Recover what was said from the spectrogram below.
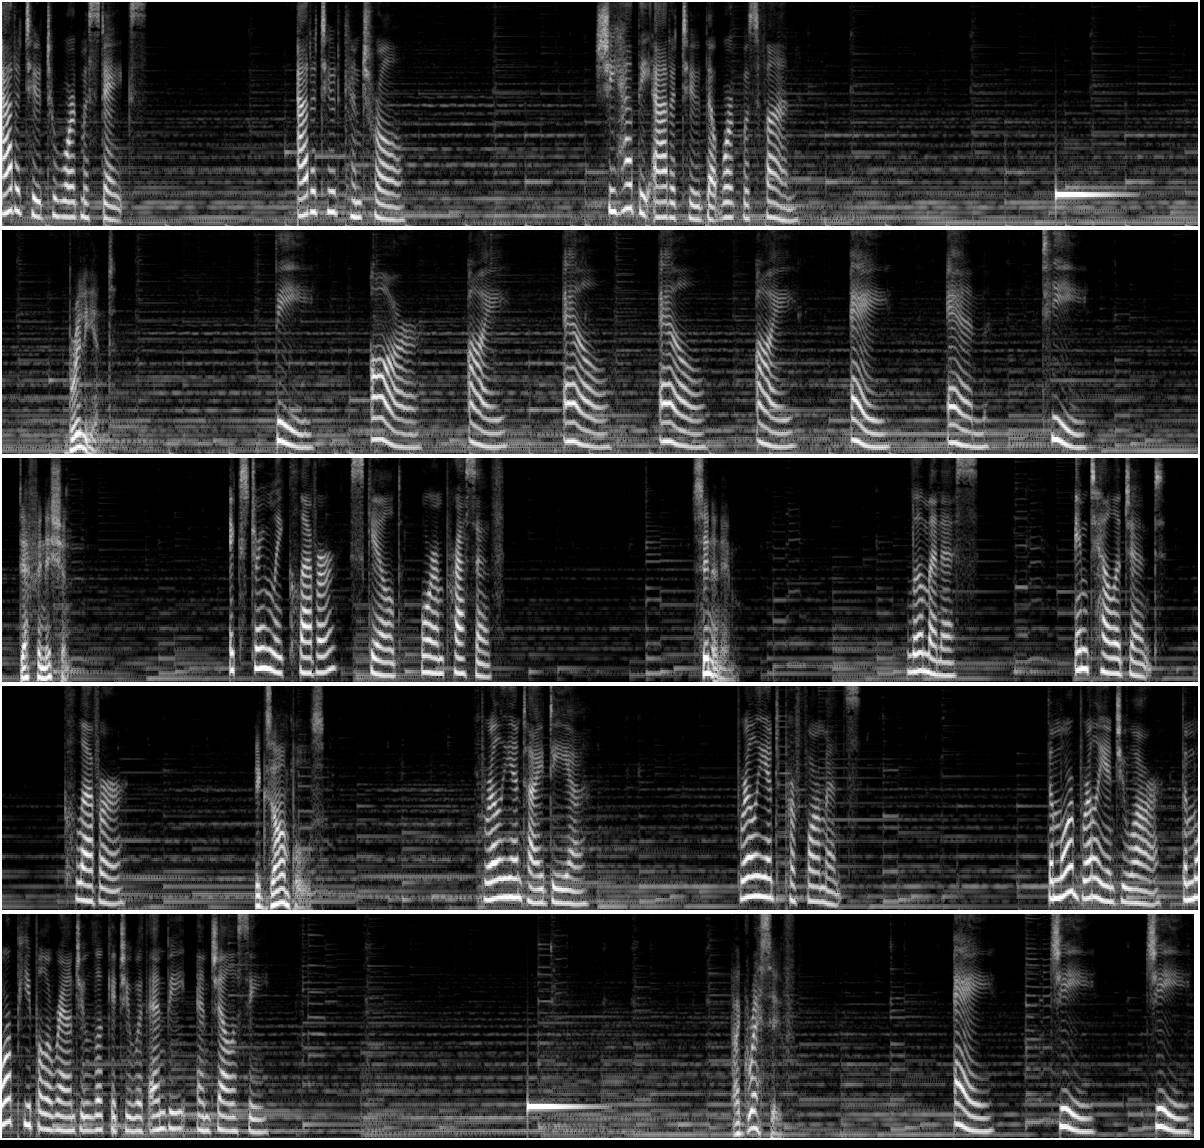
Attitude toward mistakes, Attitude control. She had the attitude that work was fun. Brilliant B R I L L I A N T Definition Extremely clever, skilled, or impressive. Synonym Luminous, Intelligent, Clever. Examples Brilliant idea. Brilliant performance. The more brilliant you are, the more people around you look at you with envy and jealousy. Aggressive. A G G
